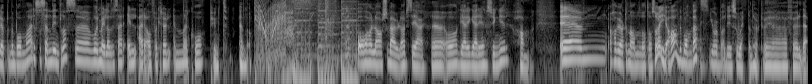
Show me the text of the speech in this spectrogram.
løpende bånd her. Så send det inn til oss. Eh, Vår mailadresse er lralfakrøll.nrk.no. Og Lars Vaular, sier jeg. Eh, Og Gary Gary synger han. Eh, har vi hørt en annen låt også? Ja, The Wombats. Your Body's Weapon hørte vi før det.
